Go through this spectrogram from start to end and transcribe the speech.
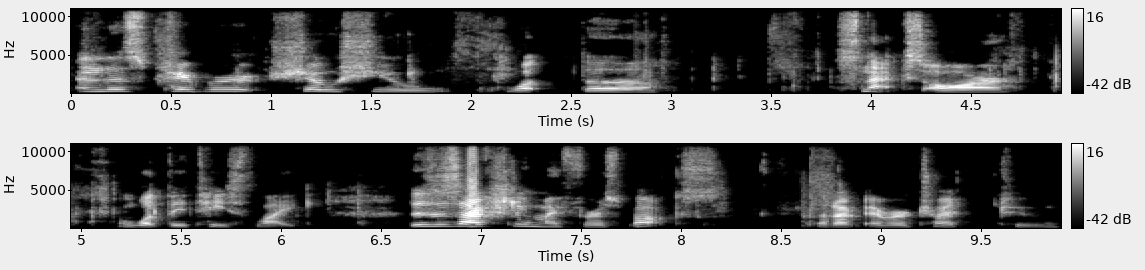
And this paper shows you what the snacks are and what they taste like. This is actually my first box that I've ever tried to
